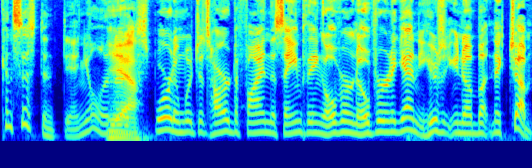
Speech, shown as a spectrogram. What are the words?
consistent, Daniel, in Yeah. a sport in which it's hard to find the same thing over and over and again. Here's what you know about Nick Chubb.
